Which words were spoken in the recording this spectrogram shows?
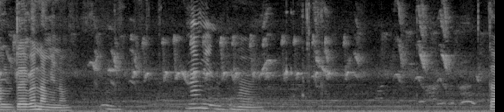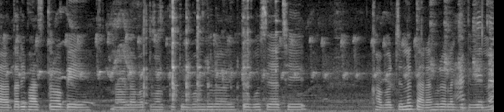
আলুটা এবার নামিয়ে নাও। হুম, তাড়াতাড়ি ভাজতে হবে নাহলে আবার তোমার পুতুল বন্ধুরা তো বসে আছে। খাবার জন্য তাড়াহুড়া লাগিয়ে দেবে না?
